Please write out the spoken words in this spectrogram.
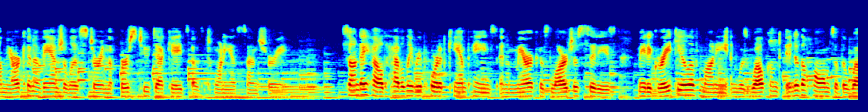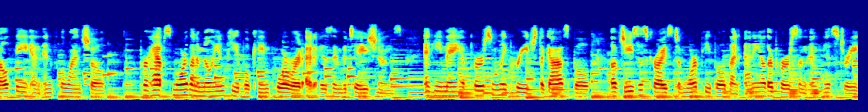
American evangelist during the first two decades of the 20th century. Sunday held heavily reported campaigns in America's largest cities, made a great deal of money, and was welcomed into the homes of the wealthy and influential. Perhaps more than a million people came forward at his invitations, and he may have personally preached the gospel of Jesus Christ to more people than any other person in history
